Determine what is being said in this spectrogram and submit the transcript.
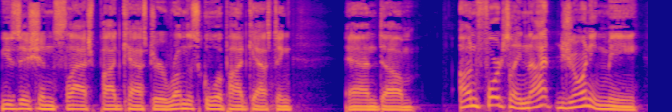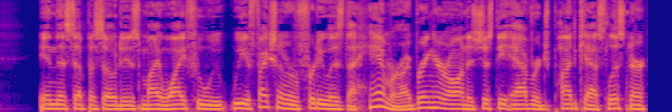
musician slash podcaster, run the school of podcasting. And um, unfortunately, not joining me in this episode is my wife, who we affectionately refer to as the Hammer. I bring her on as just the average podcast listener.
